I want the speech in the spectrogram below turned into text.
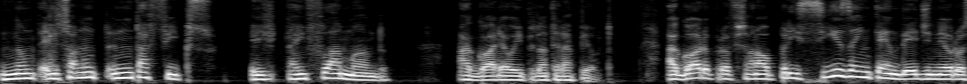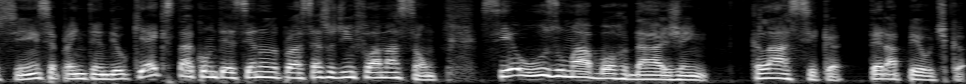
Não, ele só não está fixo. Ele está inflamando. Agora é o hipnoterapeuta. Agora o profissional precisa entender de neurociência para entender o que é que está acontecendo no processo de inflamação. Se eu uso uma abordagem clássica, terapêutica,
